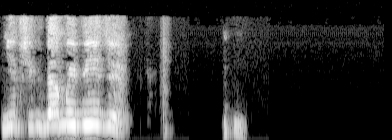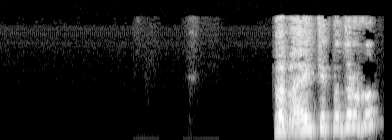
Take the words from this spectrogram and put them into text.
Не всегда мы видим. Бывает и по-другому.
